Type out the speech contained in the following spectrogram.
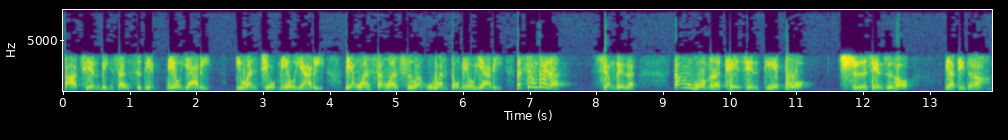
八千零三十四点没有压力，一万九没有压力，两万、三万、四万、五万都没有压力。那相对的，相对的，当我们的 K 线跌破十日线之后，你要记得啊，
